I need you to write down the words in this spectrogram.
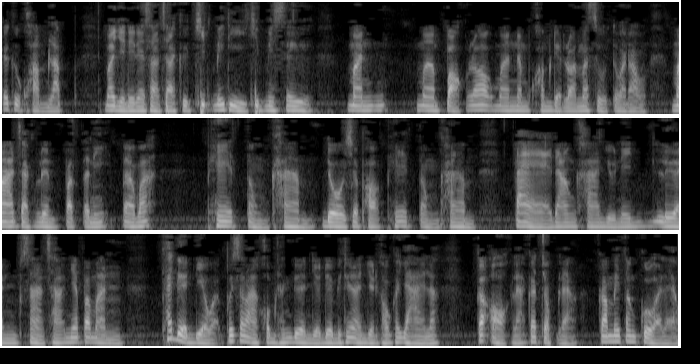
ก็คือความลับ มาอยู่ในเดือนสาชาคือคิดไม่ดีคิดไม่ซื่อ มันมาปอกลอกมานำความเดือดร้อนมาสู่ตัวเรา มาจากเรือนปัตตนิแปลว่า เพศตรงข้าม โดยเฉพาะเพศตรงข้าม แต่ดาวคารอยู่ในเรือนสาชาเนี่ยประมาณแค่เดือนเดียวอะพฤษภาคมทั้งเดือนเดียวเดือนมิถุนายนเขาก็ย้ายแล้ว ก็ออกแล้วก็จบแล้ว ก็ไม่ต้องกลัวแล้ว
